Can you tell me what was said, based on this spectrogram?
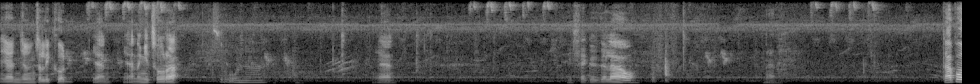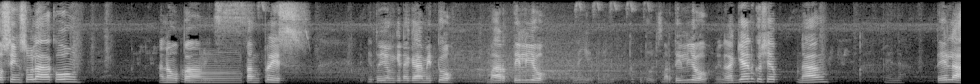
yan yung sa likod. Yan, yan ang itsura. So una. Yan. Siya gagalaw. Yan. Tapos, sinsula akong ano, pang, Pang-press. pang press. Ito yung ginagamit ko. Martilyo. Palayo, palayo. Martilyo. Nilagyan ko siya ng Tela. tela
